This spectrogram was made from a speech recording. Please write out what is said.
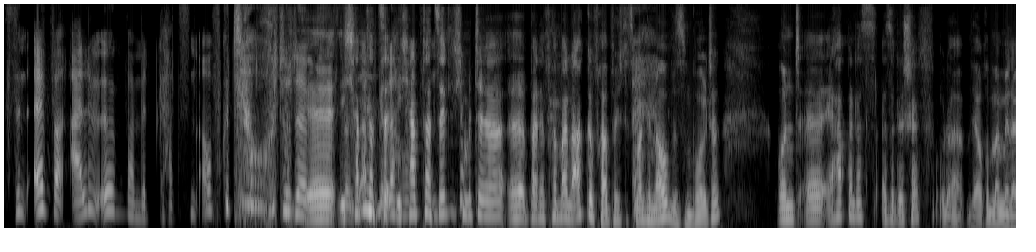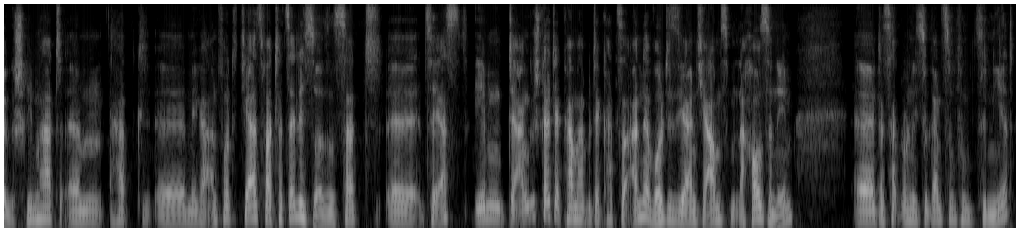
sind einfach alle irgendwann mit Katzen aufgetaucht oder wie Äh, ich habe tats hab tatsächlich mit der äh, bei der Firma nachgefragt, weil ich das mal genau wissen wollte. Und äh, er hat mir das, also der Chef oder wer auch immer mir da geschrieben hat, ähm, hat äh, mir geantwortet, ja, es war tatsächlich so. Also es hat äh, zuerst eben der Angestellte, der kam halt mit der Katze an, der wollte sie eigentlich abends mit nach Hause nehmen. Äh, das hat noch nicht so ganz so funktioniert.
